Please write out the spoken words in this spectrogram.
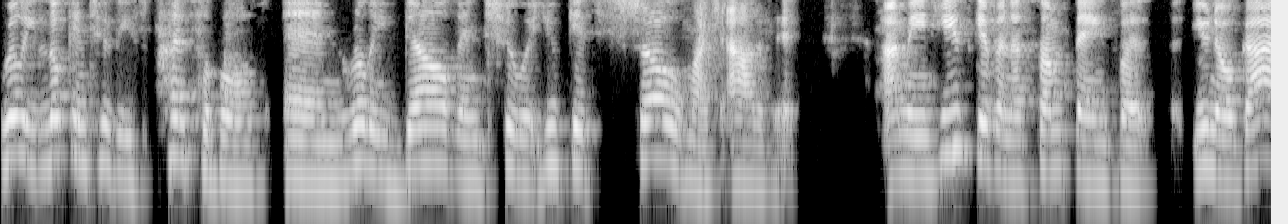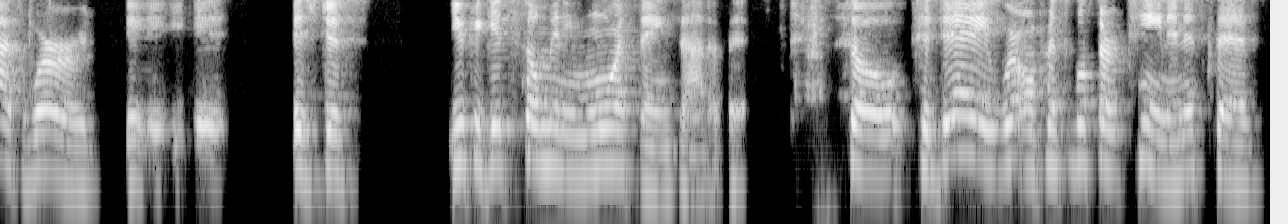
really look into these principles and really delve into it, you get so much out of it. I mean, he's given us some things, but you know, God's word it, it, it, it's just you could get so many more things out of it. So today we're on principle 13 and it says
